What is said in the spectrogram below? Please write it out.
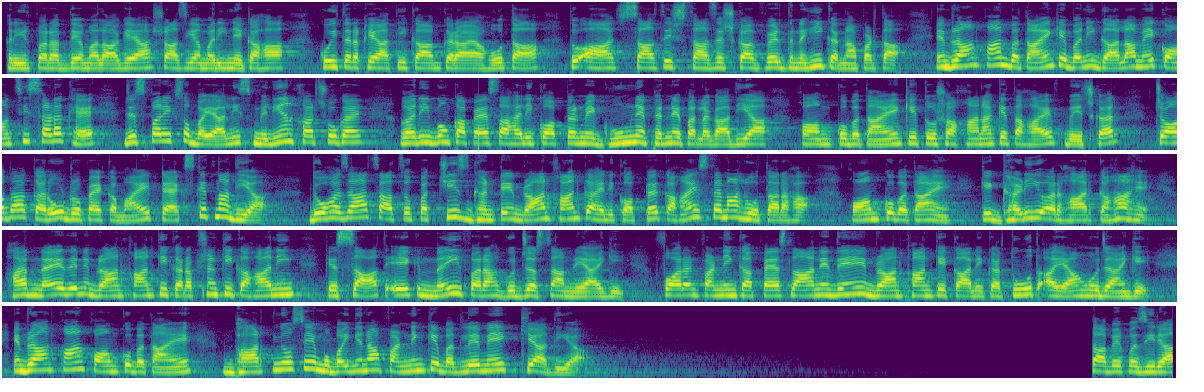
तकरीर पर रद्द अमल आ गया। शाजिया मरी ने कहा, कोई तरक्याती काम कराया होता तो आज साजिश साजिश का विरद नहीं करना पड़ता। इमरान खान बताएँ कि बनी गाला में कौन सी सड़क है जिस पर 142 मिलियन खर्च हो गए। गरीबों का पैसा हेलीकॉप्टर में घूमने फिरने पर लगा दिया। कौम को बताएँ कि तोशाखाना के तहफ़ बेचकर चौदह करोड़ रुपए कमाए, टैक्स कितना दिया? 2725 घंटे इमरान खान का हेलीकॉप्टर कहाँ इस्तेमाल होता रहा? कौम को बताएँ कि घड़ी और हार कहाँ है। हर नए दिन इमरान खान की करप्शन की कहानी के साथ एक नई फराह गुज्जर सामने आएगी। फॉरेन फंडिंग का फैसला आने दें, इमरान खान के काले करतूत आया हो जाएँगे। इमरान खान कौम को बताएँ, भारतीयों से मुबैना फंडिंग के बदले में क्या दिया? सबक वजी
